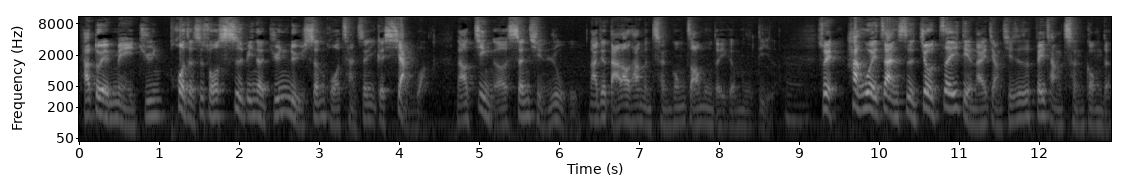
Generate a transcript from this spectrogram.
他对美军或者是说士兵的军旅生活产生一个向往，然后进而申请入伍，那就达到他们成功招募的一个目的了。嗯，所以捍卫战士就这一点来讲，其实是非常成功的。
